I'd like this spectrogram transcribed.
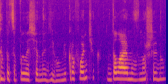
поцепила ще на Діму мікрофончик, дала йому в машину.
